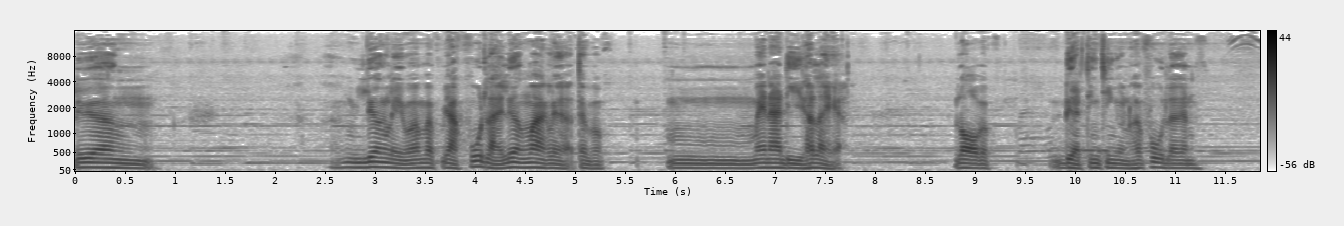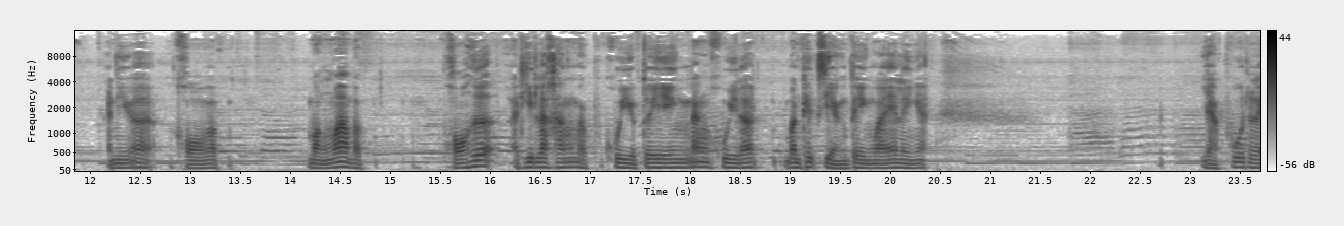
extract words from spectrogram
เรื่อง มีเรื่องอะไรว่าแบบอยากพูดหลายเรื่องมากเลยอะแต่แบบไม่น่าดีเท่าไหร่อะรอแบบเดือดจริงๆก่อนค่อยพูดแล้วกัน อันนี้ก็ขอแบบหวังว่าแบบขอเฮ้ออาทิตย์ละครั้งแบบคุยกับตัวเอง นั่งคุยแล้วบันทึกเสียงตัวเองไว้อะไรเงี้ยอยากพูดอะไร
